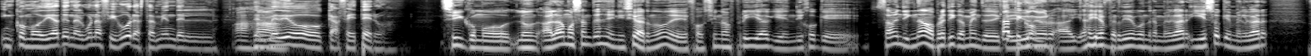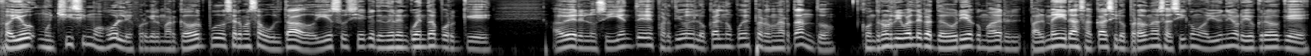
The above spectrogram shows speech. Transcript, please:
incomodidad en algunas figuras también del, medio cafetero. Sí, como lo hablábamos antes de iniciar, ¿no? De Faustino Asprilla, quien dijo que estaba indignado prácticamente de que. Junior hay- haya perdido contra Melgar. Y eso que Melgar falló muchísimos goles, porque el marcador pudo ser más abultado. Y eso sí hay que tener en cuenta porque, a ver, en los siguientes partidos de local no puedes perdonar tanto. Contra un rival de categoría como, a ver, el Palmeiras, acá si lo perdonas así como Junior, yo creo que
